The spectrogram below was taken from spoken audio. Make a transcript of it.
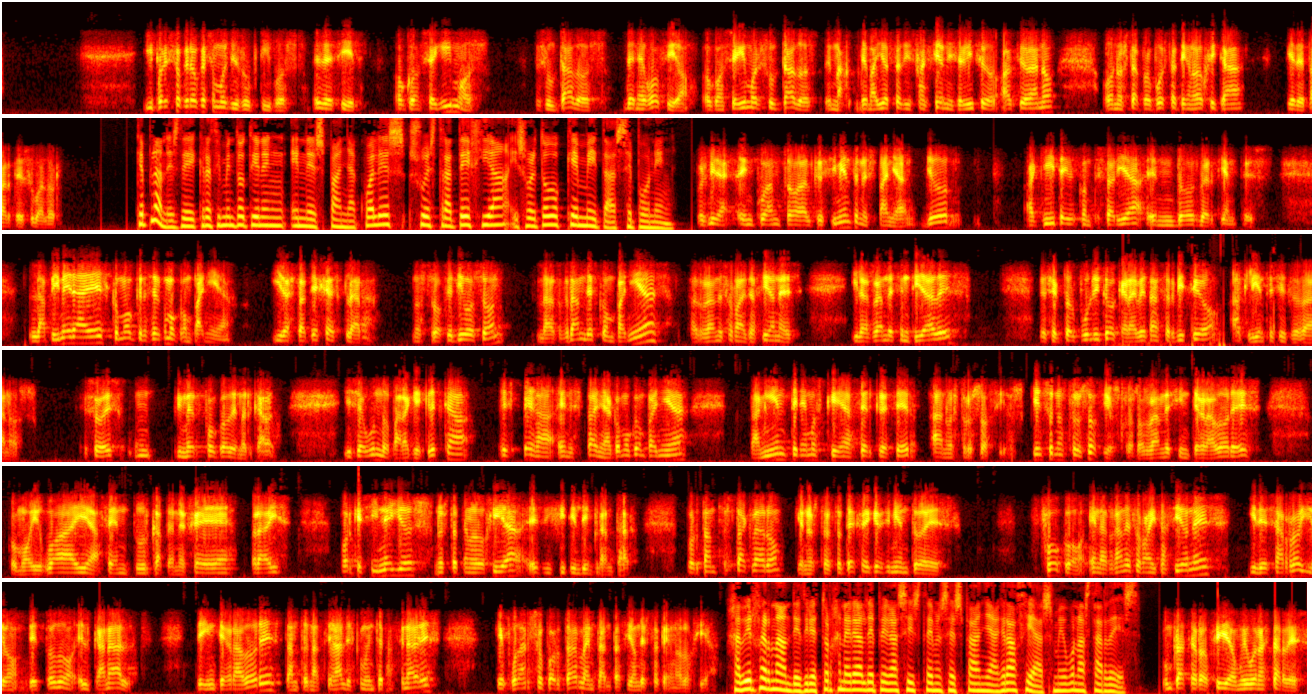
Y por eso creo que somos disruptivos. Es decir, o conseguimos resultados de negocio o conseguimos resultados de, mayor satisfacción y servicio al ciudadano o nuestra propuesta tecnológica pierde parte de su valor. ¿Qué planes de crecimiento tienen en España? ¿Cuál es su estrategia y, sobre todo, qué metas se ponen? Pues mira, en cuanto al crecimiento en España, yo aquí te contestaría en dos vertientes. La primera es cómo crecer como compañía y la estrategia es clara. Nuestros objetivos son las grandes compañías, las grandes organizaciones y las grandes entidades del sector público que ahora dan servicio a clientes y ciudadanos. Eso es un primer foco de mercado. Y segundo, para que crezca Espega en España como compañía, también tenemos que hacer crecer a nuestros socios. ¿Quién son nuestros socios? Pues los grandes integradores como Iguay, Accenture, KPMG, Price, porque sin ellos nuestra tecnología es difícil de implantar. Por tanto, está claro que nuestra estrategia de crecimiento es foco en las grandes organizaciones y desarrollo de todo el canal de integradores, tanto nacionales como internacionales, que puedan soportar la implantación de esta tecnología. Javier Fernández, director general de Pegasystems España. Gracias. Muy buenas tardes. Un placer, Rocío. Muy buenas tardes.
